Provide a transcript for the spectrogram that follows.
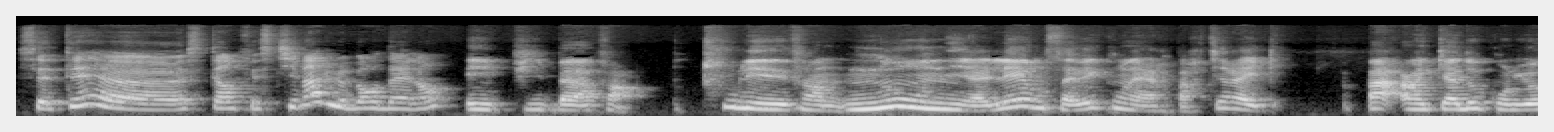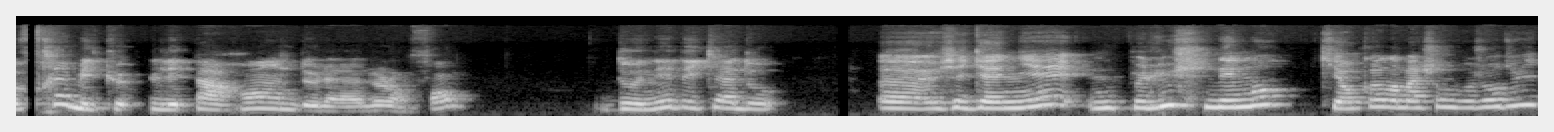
c'était euh, c'était un festival le bordel, hein. Et puis, bah, enfin, tous les. Enfin, nous, on y allait, on savait qu'on allait repartir avec pas un cadeau qu'on lui offrait, mais que les parents de l'enfant donnaient des cadeaux. Euh, j'ai gagné une peluche Nemo qui est encore dans ma chambre aujourd'hui.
